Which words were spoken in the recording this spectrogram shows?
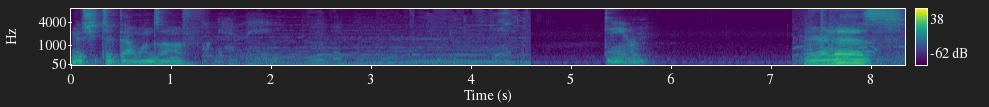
And she took that one's off. Damn. There it is.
